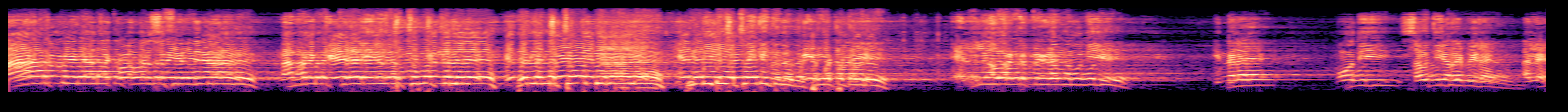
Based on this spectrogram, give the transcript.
ആർക്കും വേണ്ടാത്ത കോൺഗ്രസിനെ എന്തിനാണ് നമ്മൾ കേരളീയർ ചുമക്കുന്നത് എന്നുള്ള ചോദ്യമാണ് എൻ ഡി എ ചോദിക്കുന്നത്. പ്രിയപ്പെട്ടവരെ എല്ലാവർക്കും വേണം മോദിയെ. ഇന്നലെ മോദി സൗദി അറേബ്യയിലായിരുന്നു. അല്ലേ?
